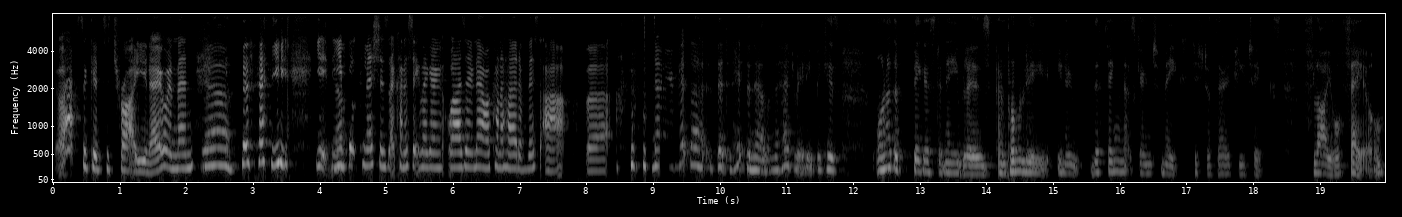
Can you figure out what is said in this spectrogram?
what apps are good to try? You know, and then yeah, you, you yeah. you've got clinicians that kind of sitting there going, well, I don't know, I kind of heard of this app, but no, you've hit the hit the nail on the head really because one of the biggest enablers and probably you know the thing that's going to make digital therapeutics fly or fail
